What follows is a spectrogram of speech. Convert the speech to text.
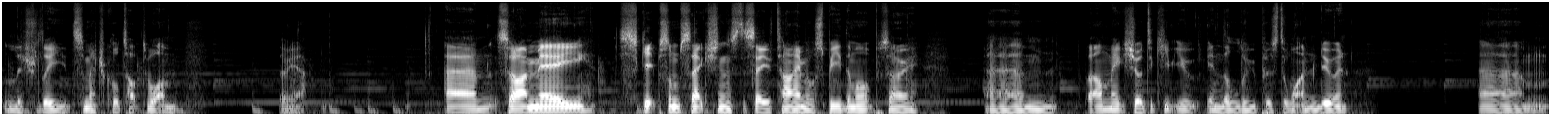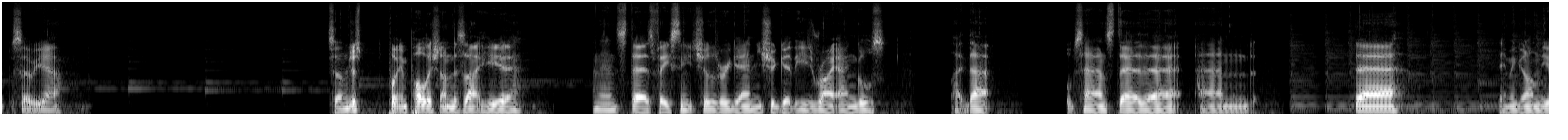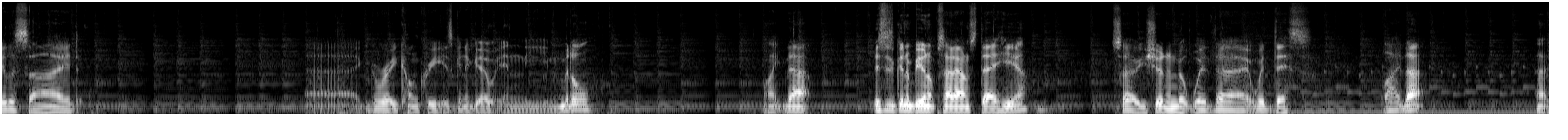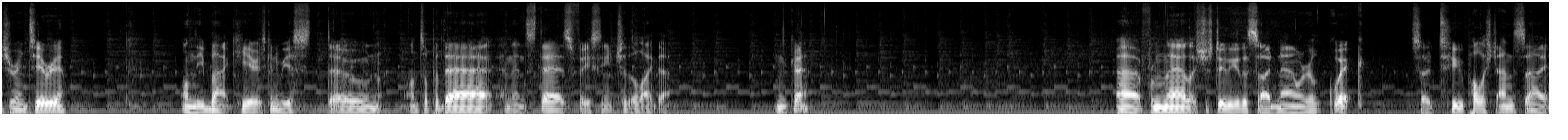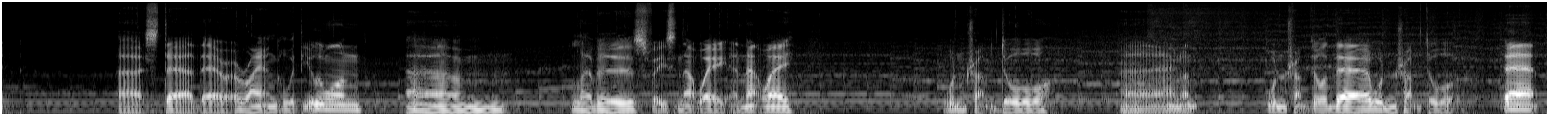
literally symmetrical top to bottom. So yeah. Um, so I may skip some sections to save time or speed them up, sorry. Um, but I'll make sure to keep you in the loop as to what I'm doing. Um, so yeah. So I'm just putting polished andesite here, and then stairs facing each other again. You should get these right angles, like that. Upside down stair there, and there. We go on the other side. Uh, grey concrete is going to go in the middle, like that. This is going to be an upside down stair here. So you should end up with uh, with this like that. That's your interior. On the back here, it's going to be a stone on top of there, and then stairs facing each other like that. Okay. Uh, from there, let's just do the other side now real quick. So two polished andesite. Uh, stair there, a right angle with the other one. Um, levers facing that way and that way. Wooden trap door. Uh, hang on. Wooden trap door there, wooden trap door there.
